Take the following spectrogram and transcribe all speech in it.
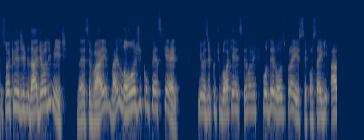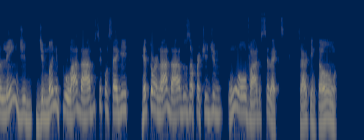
sua criatividade é o limite. Né? Você vai, vai longe com PSQL. E o Execute Block é extremamente poderoso para isso. Você consegue, além de, de manipular dados, você consegue retornar dados a partir de um ou vários selects, certo? Então,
